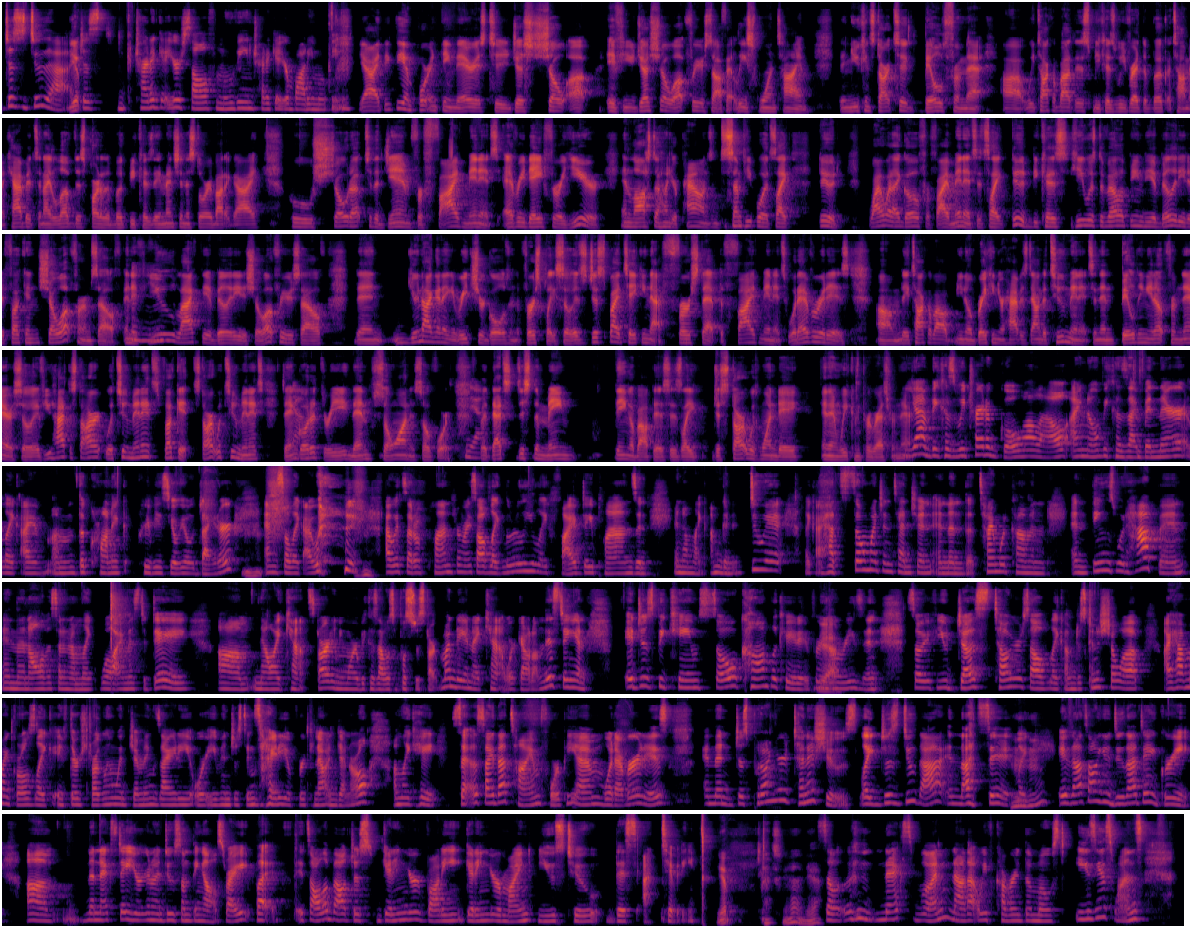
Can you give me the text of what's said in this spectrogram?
just do that. Yep. Just try to get yourself moving, try to get your body moving. Yeah, I think the important thing there is to just show up. If you just show up for yourself at least one time, then you can start to build from that. Uh, we talk about this because we've read the book Atomic Habits, and I love this part of the book because they mention a story about a guy who showed up to the gym for five minutes every day for a year and lost 100 pounds. And to some people, it's like, dude, why would I go for five minutes? It's like, dude, because he was developing the ability to fucking show up for himself. And if Mhm. you lack the ability to show up for yourself, then you're not going to reach your goals in the first place. So it's just by taking that first step, the five minutes, whatever it is. Um, they talk about, you know, breaking your habits down to two minutes and then building it up from there. So if you have to start with two minutes, fuck it. Start with two minutes, then Yeah. go to three, then so on and so forth. Yeah. But that's just the main thing about this is like just start with one day and then we can progress from there. Yeah, because we try to go all out. I know because I've been there. Like I'm, I'm the chronic previous yo-yo dieter, Mhm. and so like I would, I would set up plans for myself, like literally like five day plans, and and I'm like I'm gonna do it. Like I had so much intention, and then the time would come, and and things would happen, and then all of a sudden I'm like, well, I missed a day. Um, now I can't start anymore because I was supposed to start Monday, and I can't work out on this day, and it just became so complicated for Yeah. no reason. So if you just tell yourself, like, I'm just gonna show up. I have my girls like if they're struggling with gym anxiety or even just anxiety of freaking out in general, I'm like, hey, set aside that time, 4 p.m., whatever it is, and then just put on your tennis shoes. Like just do that and that's it. Like Mhm. if that's all you do that day, great. Um, the next day you're gonna do something else, right? But it's all about just getting your body, getting your mind used to this activity. Yep. That's good. Yeah. So next one, now that we've covered the most easiest ones,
